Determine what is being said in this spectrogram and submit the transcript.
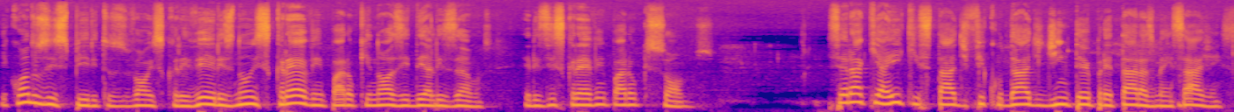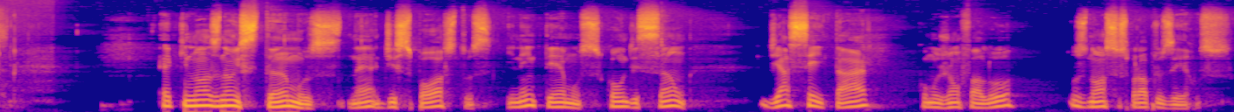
E quando os espíritos vão escrever, eles não escrevem para o que nós idealizamos eles escrevem para o que somos. Será que é aí que está a dificuldade de interpretar as mensagens? É que nós não estamos né, dispostos e nem temos condição de aceitar, como João falou, os nossos próprios erros.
